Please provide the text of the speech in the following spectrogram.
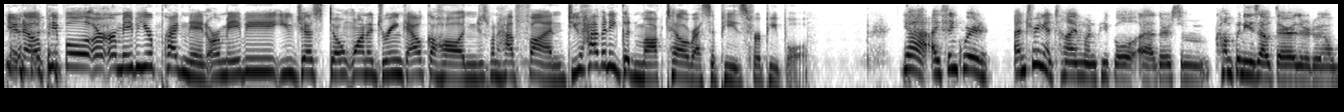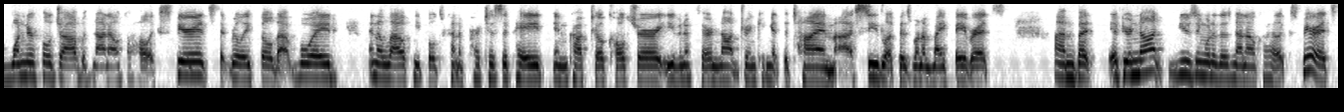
you know, people, or, or, maybe you're pregnant, or maybe you just don't want to drink alcohol and you just want to have fun. Do you have any good mocktail recipes for people? Yeah, I think we're entering a time when people, uh, there's some companies out there that are doing a wonderful job with non alcoholic spirits that really fill that void and allow people to kind of participate in cocktail culture, even if they're not drinking at the time. Uh, Seedlip is one of my favorites. Um, but if you're not using one of those non alcoholic spirits,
